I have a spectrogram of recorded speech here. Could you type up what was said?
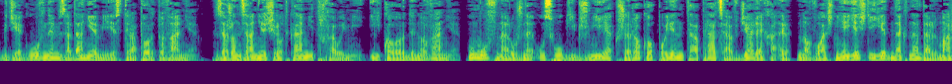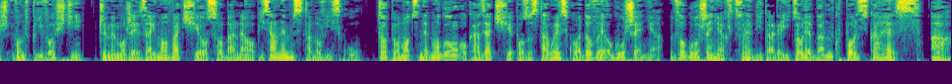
gdzie głównym zadaniem jest raportowanie zarządzanie środkami trwałymi i koordynowanie umów na różne usługi brzmi jak szeroko pojęta praca w dziale HR. No właśnie jeśli jednak nadal masz wątpliwości, czym może zajmować się osoba na opisanym stanowisku, to pomocne mogą okazać się pozostałe składowe ogłoszenia. W ogłoszeniach Credit Agricole Bank Polska S.A.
